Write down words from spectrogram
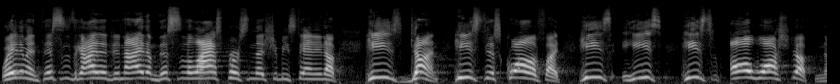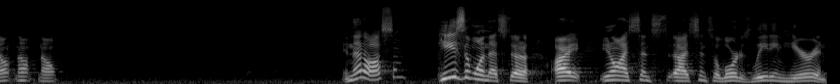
Wait a minute, this is the guy that denied him. This is the last person that should be standing up. He's done. He's disqualified. He's he's he's all washed up. No, no, no. Isn't that awesome? He's the one that stood up. All right, you know, I sense, I sense the Lord is leading here, and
